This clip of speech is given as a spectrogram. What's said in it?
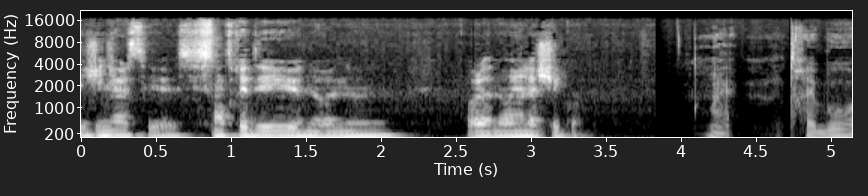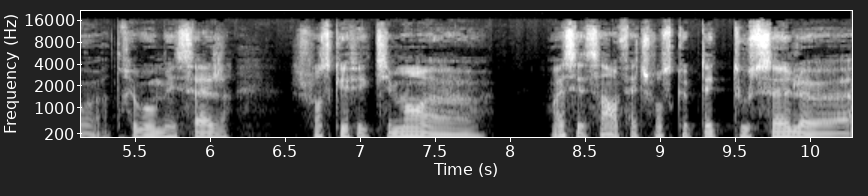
génial, c'est s'entraider, ne, voilà, ne rien lâcher, quoi. Ouais, très beau, très beau message. Je pense qu'effectivement, Ouais, c'est ça en fait. Je pense que peut-être tout seul, euh,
